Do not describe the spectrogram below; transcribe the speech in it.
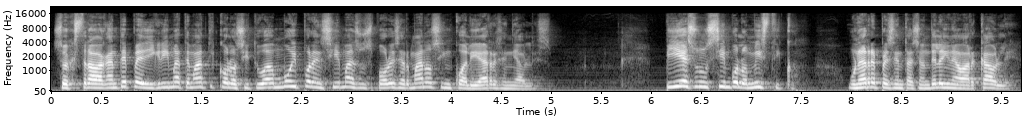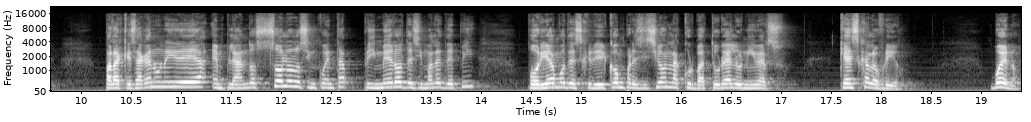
Su extravagante pedigrí matemático lo sitúa muy por encima de sus pobres hermanos sin cualidades reseñables. Pi es un símbolo místico, una representación de lo inabarcable. Para que se hagan una idea, empleando solo los 50 primeros decimales de pi, podríamos describir con precisión la curvatura del universo. ¡Qué escalofrío! Bueno,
